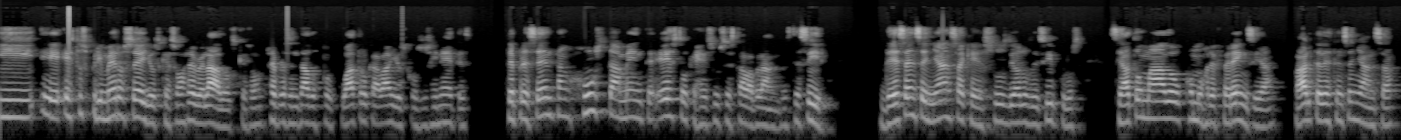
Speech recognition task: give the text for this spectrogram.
y eh, estos primeros sellos que son revelados, que son representados por cuatro caballos con sus jinetes, representan justamente esto que Jesús estaba hablando, es decir, de esa enseñanza que Jesús dio a los discípulos se ha tomado como referencia parte de esta enseñanza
